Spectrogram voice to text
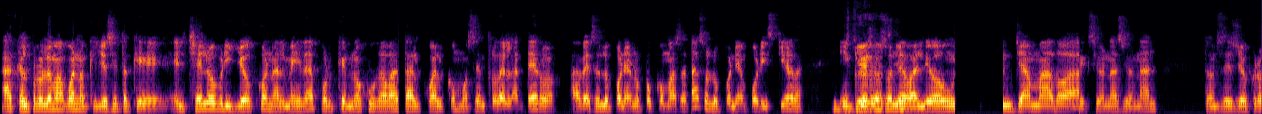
Acá el problema, bueno, que yo siento que el Chelo brilló con Almeida porque no jugaba tal cual como centro delantero. A veces lo ponían un poco más atrás o lo ponían por izquierda. Incluso eso le valió un, llamado a la selección nacional. Entonces yo creo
